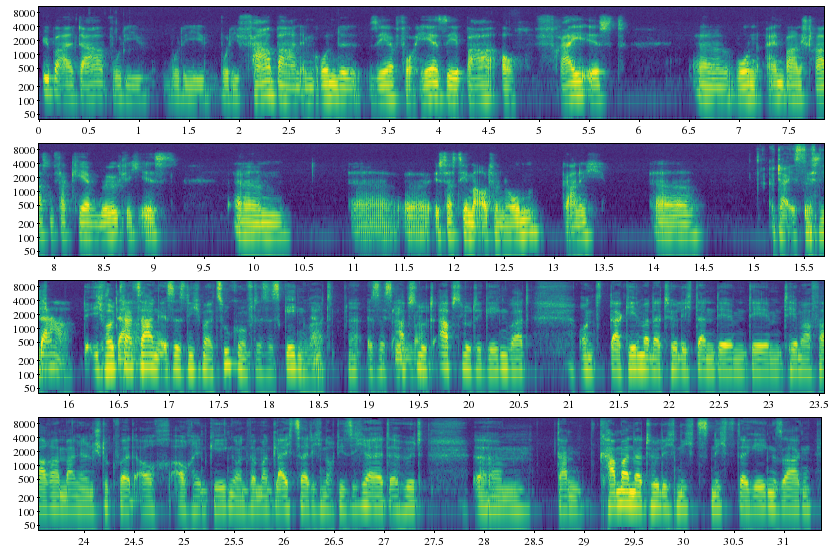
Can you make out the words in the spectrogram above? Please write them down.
Überall da, wo die, wo, die, wo die Fahrbahn im Grunde sehr vorhersehbar auch frei ist, äh, wo ein Einbahnstraßenverkehr möglich ist, ähm, äh, ist das Thema autonom gar nicht. Äh, da ist es nicht, da. Ich wollte gerade sagen, es ist nicht mal Zukunft, es ist Gegenwart. Ja. Ne? Es ist Gegenwart. absolut absolute Gegenwart. Und da gehen wir natürlich dann dem, dem Thema Fahrermangel ein Stück weit auch, auch entgegen. Und wenn man gleichzeitig noch die Sicherheit erhöht, ähm, dann kann man natürlich nichts, nichts dagegen sagen.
